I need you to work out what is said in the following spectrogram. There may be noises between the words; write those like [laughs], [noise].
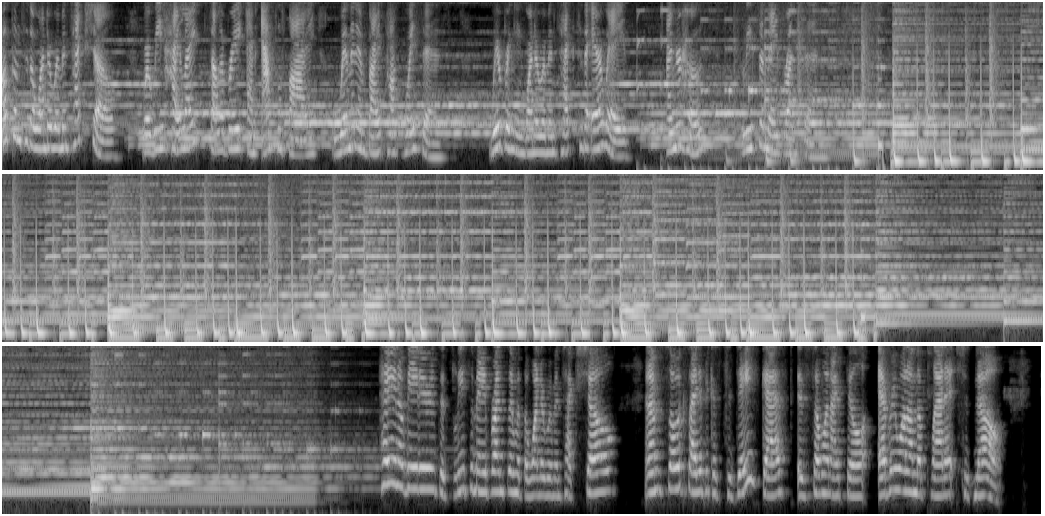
Welcome to the Wonder Women Tech Show, where we highlight, celebrate, and amplify women and BIPOC voices. We're bringing Wonder Women Tech to the airwaves. I'm your host, Lisa Mae Brunson. Lisa Mae Brunson with the Wonder Women Tech Show. And I'm so excited because today's guest is someone I feel everyone on the planet should know.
